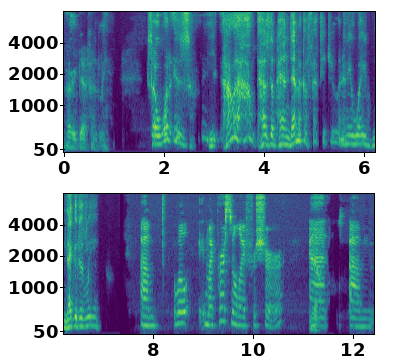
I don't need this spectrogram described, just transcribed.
very definitely. So, what is how how has the pandemic affected you in any way negatively? Um, well, in my personal life, for sure, Yeah, and um,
